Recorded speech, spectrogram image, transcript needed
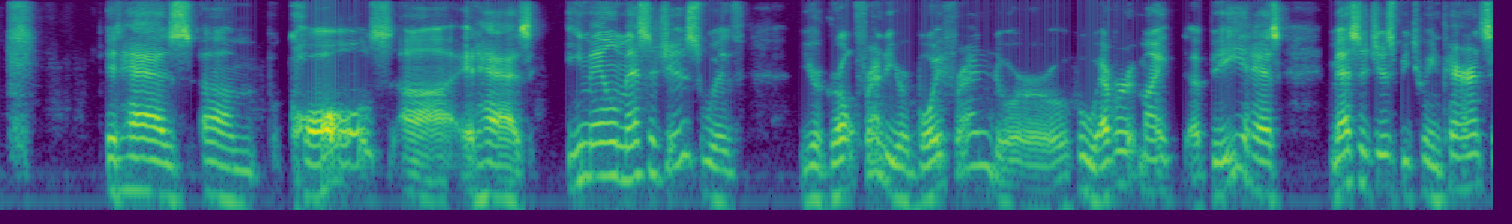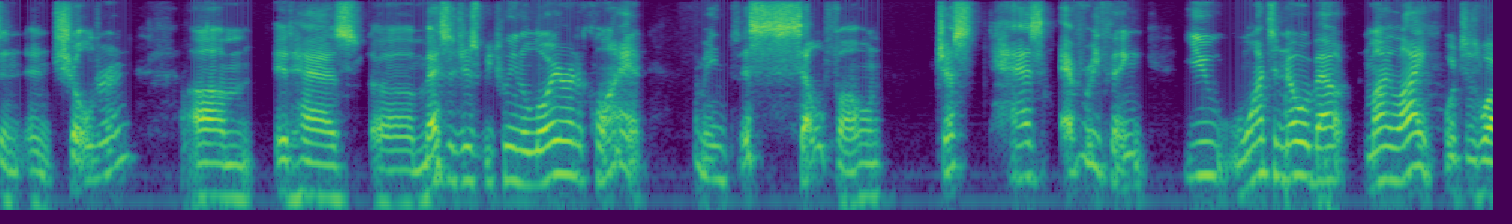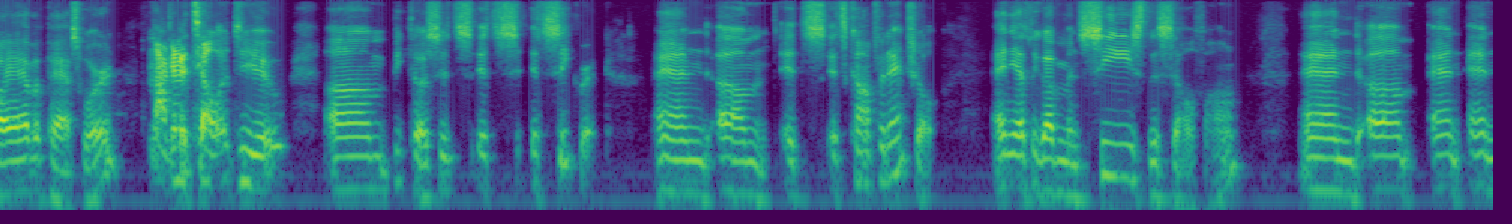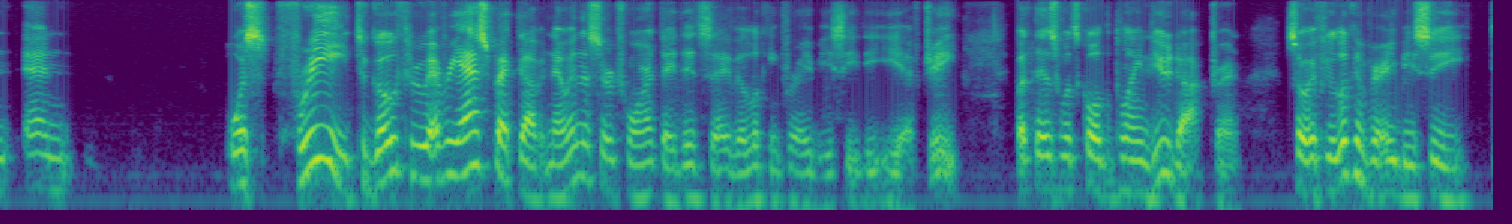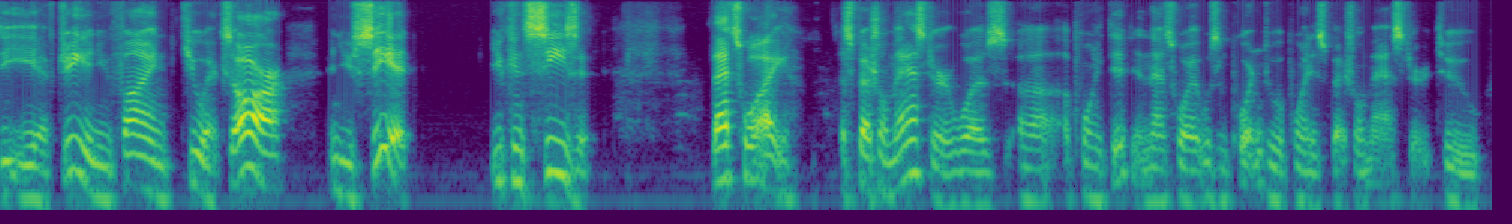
It has um, calls. Uh, it has email messages with your girlfriend or your boyfriend or whoever it might uh, be. It has messages between parents and, and children. Um, it has uh, messages between a lawyer and a client. I mean, this cell phone just has everything you want to know about my life, which is why I have a password. I'm not going to tell it to you um, because it's it's it's secret and um, it's it's confidential. And yet the government seized the cell phone and um, and and and was free to go through every aspect of it. Now, in the search warrant, they did say they're looking for A, B, C, D, E, F, G, but there's what's called the plain view doctrine. So if you're looking for A, B, C, D, E, F, G, and you find QXR and you see it, you can seize it. That's why a special master was uh, appointed, and that's why it was important to appoint a special master to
